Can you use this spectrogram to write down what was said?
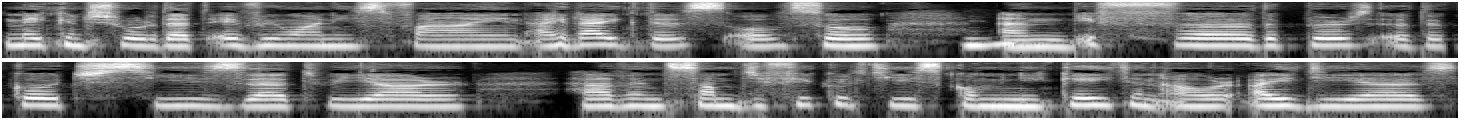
making sure that everyone is fine. I like this also. Mm-hmm. and if uh, the person uh, the coach sees that we are having some difficulties communicating our ideas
